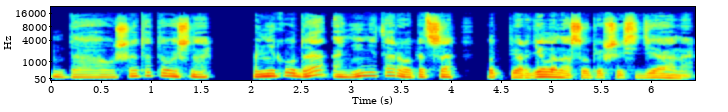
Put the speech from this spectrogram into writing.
«Да уж, это точно. Никуда они не торопятся», — подтвердила насупившись Диана.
